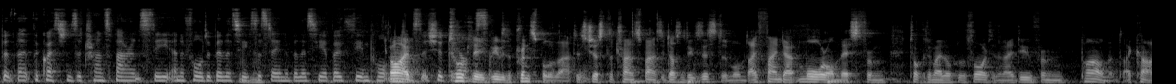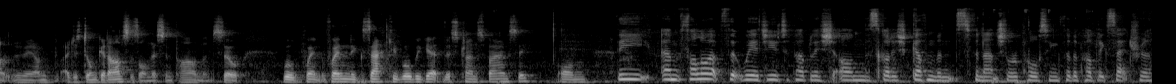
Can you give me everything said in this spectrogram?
But the, the questions of transparency and affordability, sustainability are both the important Oh, I ones that should be totally answered. agree with the principle of that. It's just the transparency doesn't exist at the moment. I find out more on this from talking to my local authority than I do from Parliament. I can't. I, mean, I'm, I just don't get answers on this in Parliament. So, will, when, when exactly will we get this transparency on? The um, follow-up that we're due to publish on the Scottish Government's financial reporting for the public sector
